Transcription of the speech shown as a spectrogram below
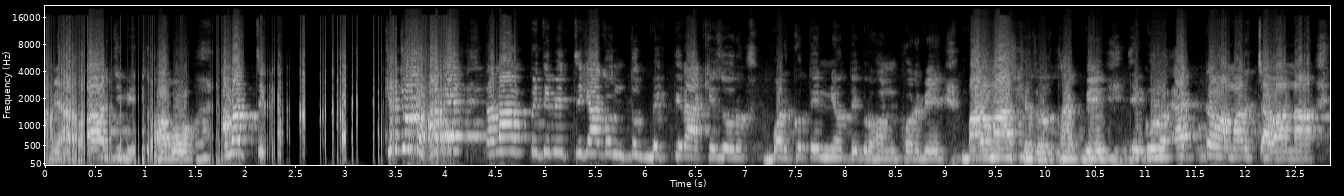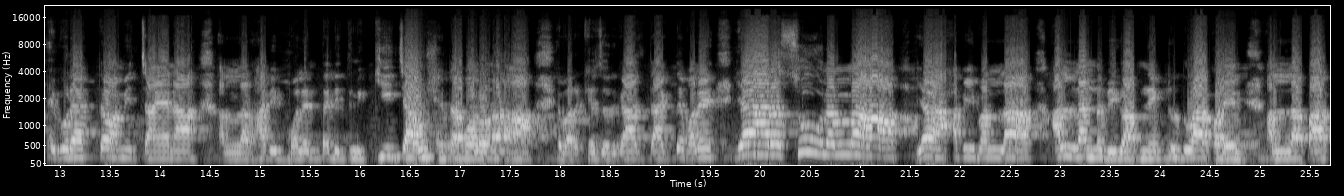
আমি আবার জীবিত হব। আমার থেকে তাম পৃথিবীর থেকে আগন্তুক ব্যক্তিরা খেজুর বরকতের নিয়তে গ্রহণ করবে। বারো মাস খেজুর থাকবে। এগুলো একটাও আমার চাওয়া না, এগুলো একটাও আমি চাই না। আল্লাহর হাবিব বলেন, তাইলে তুমি কি চাও সেটা বলো না। এবার খেজুর গাছ ডাকতে বলে, ইয়া আল্লাহ ইয়া হাবিব আল্লাহ আল্লাহ নবী আপনি একটু দোয়া করেন। আল্লাহ পাক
